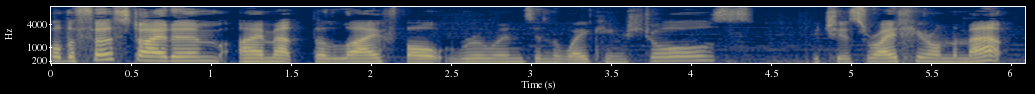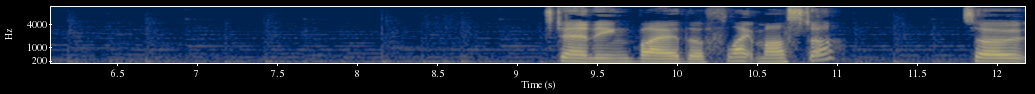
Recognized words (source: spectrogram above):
For the first item, I'm at the Life Vault Ruins in the Waking Shores, which is right here on the map. Standing by the Flight Master. So,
